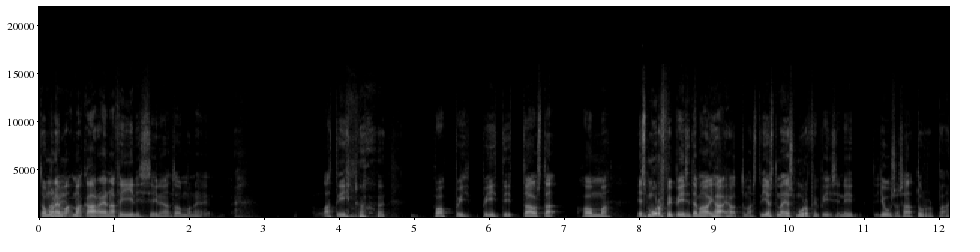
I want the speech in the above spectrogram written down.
Tuommoinen ma- makareena fiilis siinä on tuommoinen latino poppi, piihti, tausta homma. Ja Smurfi-biisi tämä on ihan ehdottomasti. Jos tämä ei ole Smurfi-biisi, niin Juuso saa turpaan.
